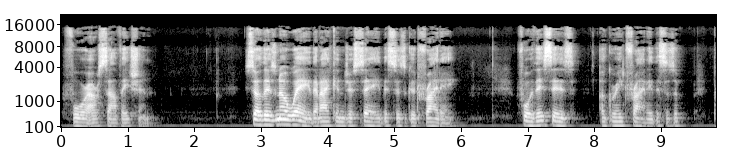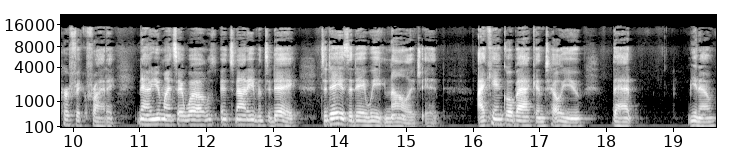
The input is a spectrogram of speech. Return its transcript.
for our salvation. So there's no way that I can just say this is Good Friday, for this is a great Friday. This is a perfect Friday. Now you might say, well, it's not even today. Today is the day we acknowledge it. I can't go back and tell you that, you know,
